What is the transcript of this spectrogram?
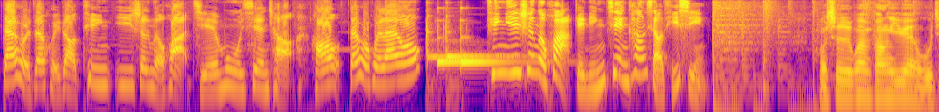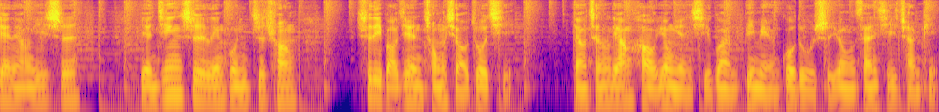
待会儿再回到听医生的话节目现场。好，待会儿回来哦。听医生的话，给您健康小提醒。我是万方医院吴建良医师，眼睛是灵魂之窗。视力保健从小做起，养成良好用眼习惯，避免过度使用 3C 产品，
